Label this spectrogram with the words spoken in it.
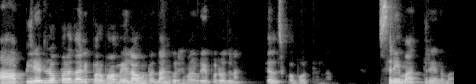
ఆ పీరియడ్ లోపల దాని ప్రభావం ఎలా ఉంటుందో దాని గురించి మనం రేపటి రోజున తెలుసుకోబోతున్నాం. శ్రీమాత్రేనమా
